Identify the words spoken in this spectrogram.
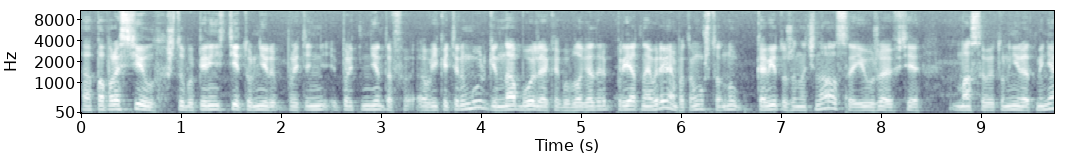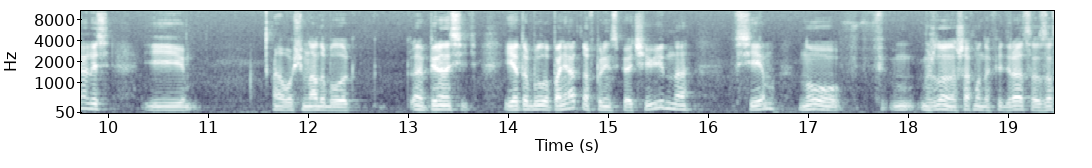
э, попросил, чтобы перенести турнир претендентов в Екатеринбурге на более как бы, благоприятное время, потому что ну, ковид уже начинался, и уже все массовые турниры отменялись, и, э, в общем, надо было переносить. И это было понятно, в принципе, очевидно всем, но Международная шахматная федерация за,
